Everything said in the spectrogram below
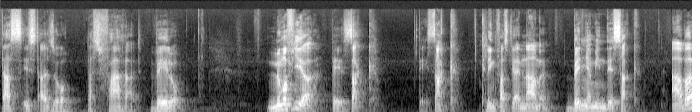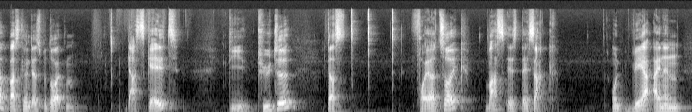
Das ist also das Fahrrad. Velo. Nummer 4, der Sack. Der Sack. Klingt fast wie ein Name. Benjamin de Sack. Aber was könnte es bedeuten? Das Geld, die Tüte, das Feuerzeug. Was ist der Sack? Und wer einen,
